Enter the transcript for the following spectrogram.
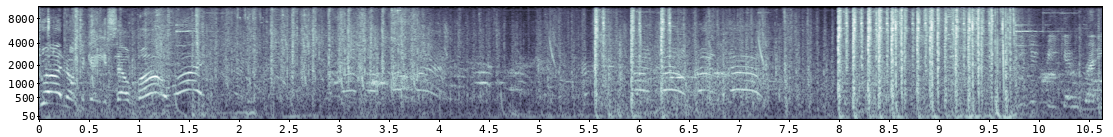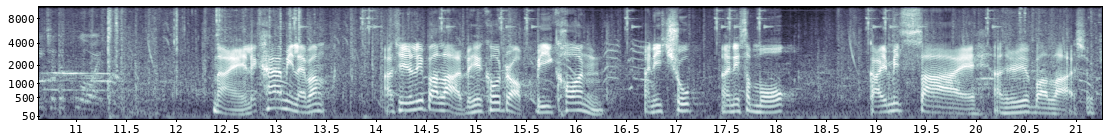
Try not to get yourself hurt, alright? Strategic beacon ready to deploy. ไหนเลขห้ามีอะไรบ้าง artillery barrage vehicle drop beacon อันนี้ชุบ อันนี้ smoke guide missile artillery barrage โอเค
